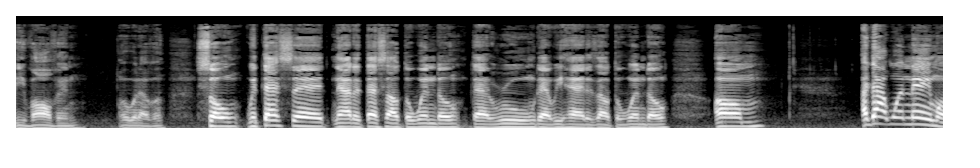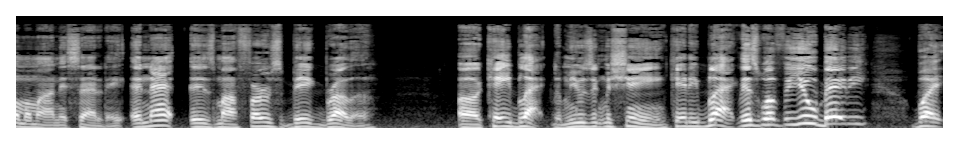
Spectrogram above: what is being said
evolving or whatever. So with that said, now that that's out the window, that rule that we had is out the window. Um I got one name on my mind this Saturday, and that is my first big brother, uh K Black, the music machine. Kitty Black. This one for you, baby. But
